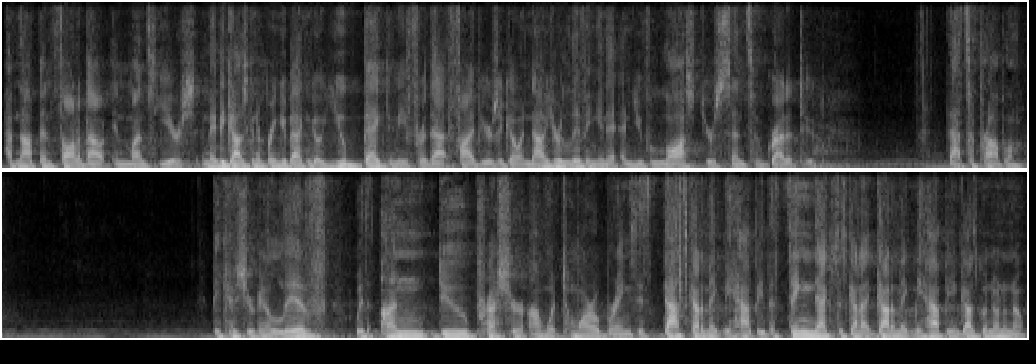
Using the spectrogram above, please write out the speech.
have not been thought about in months, years. And maybe God's gonna bring you back and go, You begged me for that five years ago, and now you're living in it and you've lost your sense of gratitude. That's a problem. Because you're gonna live with undue pressure on what tomorrow brings. It's, that's gotta make me happy. The thing next has gotta, gotta make me happy. And God's going, no, no, no.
